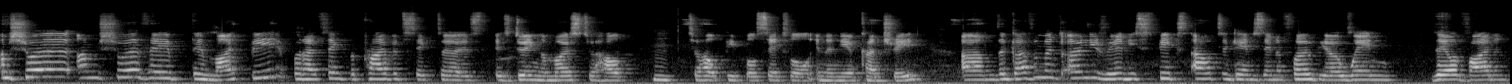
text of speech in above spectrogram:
I'm sure. I'm sure there there might be, but I think the private sector is is doing the most to help hmm. to help people settle in a new country. Um, the government only really speaks out against xenophobia when there are violent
